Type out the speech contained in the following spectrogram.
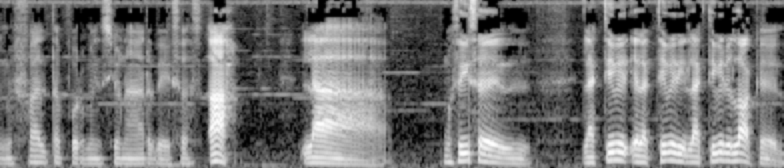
me falta por mencionar de esas? Ah, la ¿cómo se dice? El, la activity, el activity, la activity lock, el,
